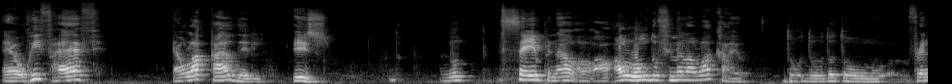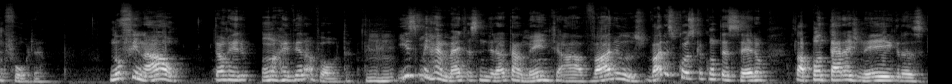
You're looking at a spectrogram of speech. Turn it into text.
é o Riff Raff é o lacaio dele. Isso. No- sempre, né? Ao, ao- longo do filme ele é o lacaio do, do Dr. Frankfurter. No final, tem uma re- uma reviravolta. Isso me remete assim diretamente a vários, várias coisas que aconteceram, lá, Panteras Negras,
